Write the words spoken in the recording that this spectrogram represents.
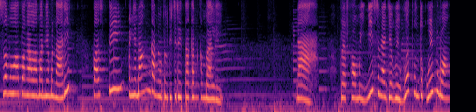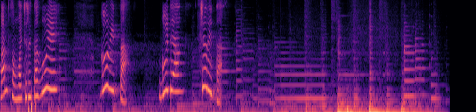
Semua pengalaman yang menarik pasti menyenangkan untuk diceritakan kembali. Nah, platform ini sengaja gue buat untuk gue menuangkan semua cerita gue. Gurita, gudang cerita.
